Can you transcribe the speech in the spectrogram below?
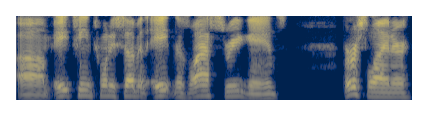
Um, 18, 27, 8 in his last three games. First liner.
